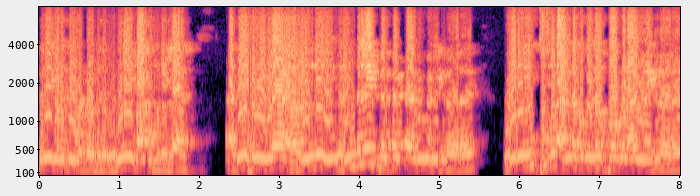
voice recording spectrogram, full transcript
திரைப்படத்தையும் ஓட்ட வேண்டியது இருக்கு. பார்க்க முடியல. அதே சமயத்துல அவர் வந்து ரெண்டுலயும் பெர்ஃபெக்டா இருக்குன்னு நினைக்கிறவரு. ஒரு இன்ச் கூட அந்த பக்கம் தான் போகக்கூடாதுன்னு நினைக்கிறவரு.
